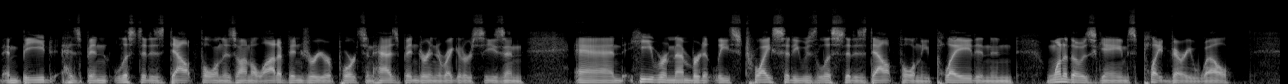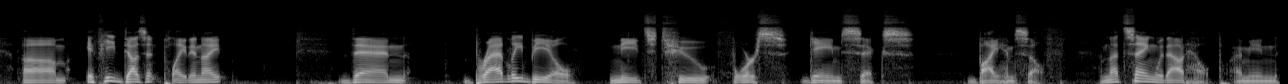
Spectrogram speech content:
Embiid has been listed as doubtful and is on a lot of injury reports and has been during the regular season. And he remembered at least twice that he was listed as doubtful and he played, and in one of those games, played very well. Um, if he doesn't play tonight, then Bradley Beal needs to force game six by himself. I'm not saying without help. I mean,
